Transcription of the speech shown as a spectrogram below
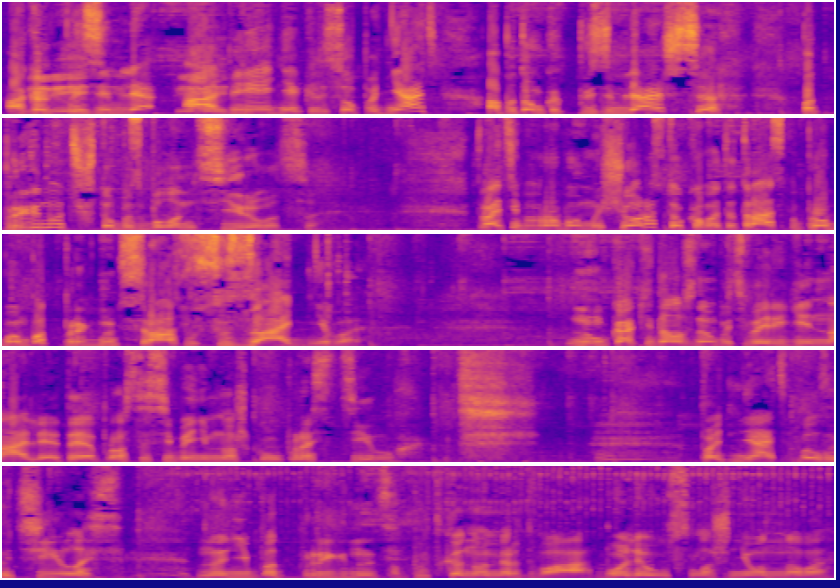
а переднее, как приземля... переднее. А, переднее колесо поднять, а потом как приземляешься, подпрыгнуть, чтобы сбалансироваться. Давайте попробуем еще раз, только в этот раз попробуем подпрыгнуть сразу с заднего. Ну, как и должно быть в оригинале, это я просто себе немножко упростил. Поднять получилось, но не подпрыгнуть. Попытка номер два, более усложненного.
